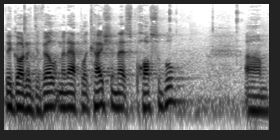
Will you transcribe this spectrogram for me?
They've got a development application, that's possible. Um,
